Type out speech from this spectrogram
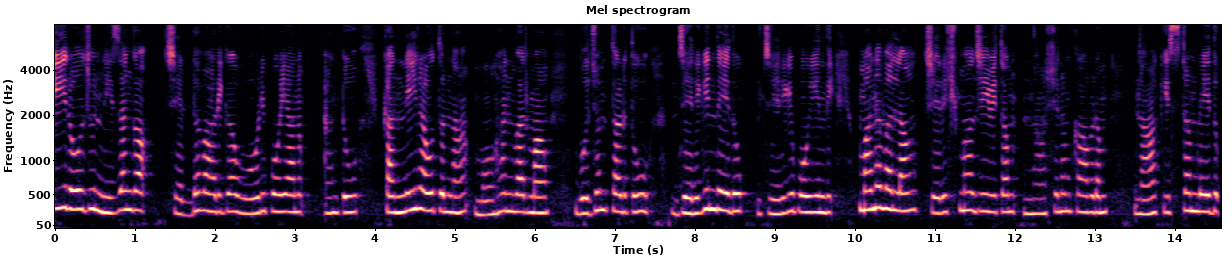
ఈరోజు నిజంగా చెడ్డవాడిగా ఓడిపోయాను. అంటూ కన్నీరవుతున్న మోహన్ వర్మ భుజం తడుతూ జరిగిందేదో జరిగిపోయింది. మన వల్ల చరిష్మా జీవితం నాశనం కావడం నాకు ఇష్టం లేదు.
